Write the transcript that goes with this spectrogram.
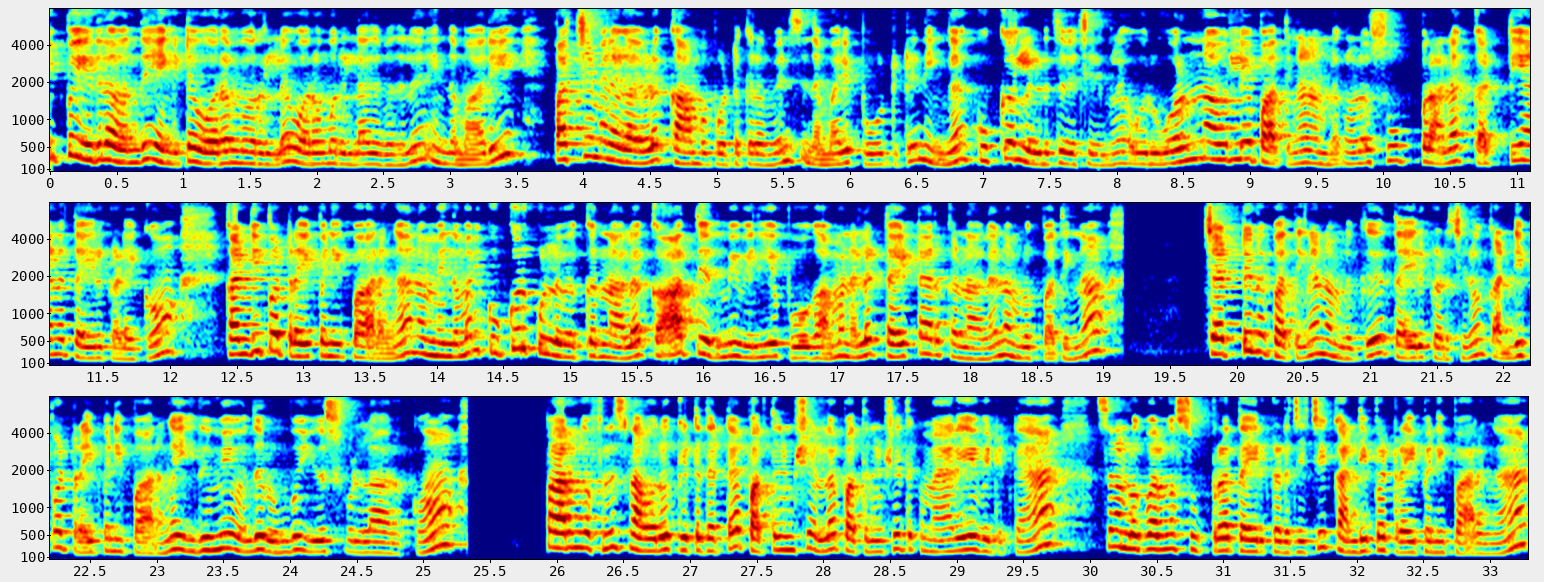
இப்போ இதில் வந்து என்கிட்ட உரமுறை இல்லை உரமுறை இல்லாத பதில் இந்த மாதிரி பச்சை மிளகாயோட காம்பு போட்டுக்கிற மீன்ஸ் இந்த மாதிரி போட்டுட்டு நீங்கள் குக்கரில் எடுத்து வச்சுருங்களேன். ஒரு ஒன் ஹவர்லேயே பார்த்தீங்கன்னா நம்மளுக்கு நல்லா சூப்பரான கட்டியான தயிர் கிடைக்கும். கண்டிப்பாக ட்ரை பண்ணி பாருங்கள் நம்ம இந்த மாதிரி குக்கருக்குள்ளே வைக்கிறனால காற்று எதுவுமே வெளியே போகாமல் நல்லா டைட்டாக இருக்கனால நம்மளுக்கு பார்த்திங்கன்னா சட்டுன்னு பார்த்தீங்கன்னா நம்மளுக்கு தயிர் கிடச்சிடும் கண்டிப்பாக ட்ரை பண்ணி பாருங்கள் இதுவுமே வந்து ரொம்ப யூஸ்ஃபுல்லாக இருக்கும். பாருங்கள் ஃப்ரெண்ட்ஸ் நான் ஒரு கிட்டத்தட்ட பத்து நிமிஷம் இல்லை பத்து நிமிஷத்துக்கு மேலேயே விட்டுட்டேன். ஸோ நம்மளுக்கு பாருங்கள் சூப்பராக தயிர் கிடச்சிச்சு. கண்டிப்பாக ட்ரை பண்ணி பாருங்கள்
